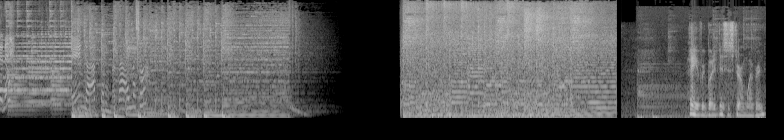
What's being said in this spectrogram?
ってね縁があったらまた会いましょう Hey everybody, this is Sturm Wyvern.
